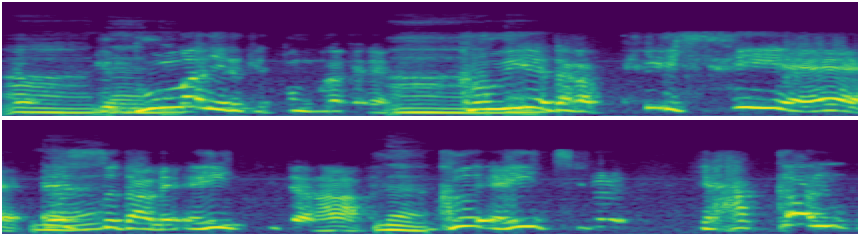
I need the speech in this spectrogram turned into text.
아, 네. 눈만 이렇게 동그랗게 돼. 아, 그 네. 위에다가 PC에 네. S 다음에 H잖아. 네. 그 H를 약간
